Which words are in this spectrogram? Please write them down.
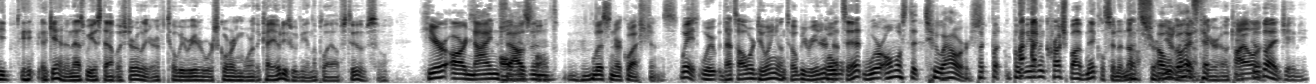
been nothing. He, he- again, and as we established earlier, if Toby Rieder were scoring more, the Coyotes would be in the playoffs too. So here are 9,000 fault. Mm-hmm. listener questions. wait, we're, that's all we're doing on Toby Rieder. Well, that's it. We're almost at two hours. But but but we haven't crushed Bob Nicholson enough. That's true. Oh, Nearly go ahead. Here. Okay, go, go ahead, Jamie.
